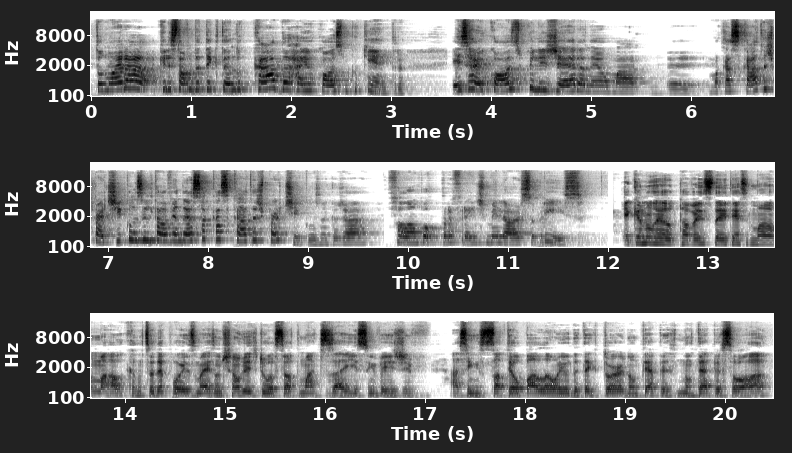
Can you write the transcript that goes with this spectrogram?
Então, não era que eles estavam detectando cada raio cósmico que entra. Esse raio cósmico ele gera né, uma, é, uma cascata de partículas e ele estava vendo essa cascata de partículas, né, que eu já vou falar um pouco para frente melhor sobre isso. É que eu não, eu, talvez isso daí tenha sido uma, uma, que aconteceu depois, mas não tinha um jeito de você automatizar isso em vez de, assim, só ter o balão e o detector, não ter a, não ter a pessoa lá?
